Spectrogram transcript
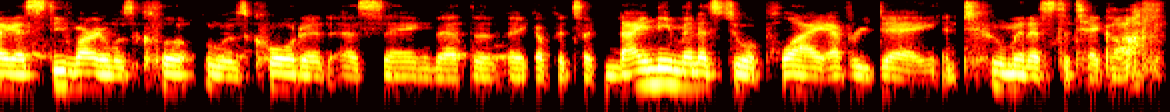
I guess Steve Martin was, clo- was quoted as saying that the makeup, it's like 90 minutes to apply every day and two two minutes to take off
